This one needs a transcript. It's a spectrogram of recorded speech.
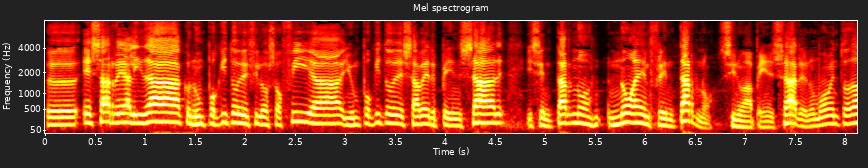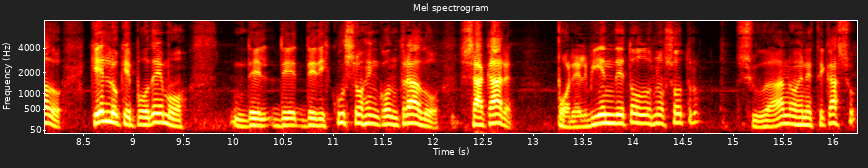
eh, esa realidad con un poquito de filosofía y un poquito de saber pensar y sentarnos no a enfrentarnos, sino a pensar en un momento dado qué es lo que podemos de, de discursos encontrados sacar por el bien de todos nosotros, ciudadanos en este caso,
